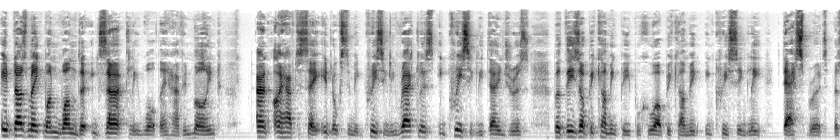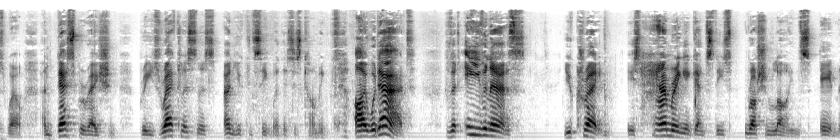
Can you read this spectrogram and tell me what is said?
it does make one wonder exactly what they have in mind. And I have to say, it looks to me increasingly reckless, increasingly dangerous, but these are becoming people who are becoming increasingly desperate as well. And desperation breeds recklessness, and you can see where this is coming. I would add that even as Ukraine is hammering against these Russian lines in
